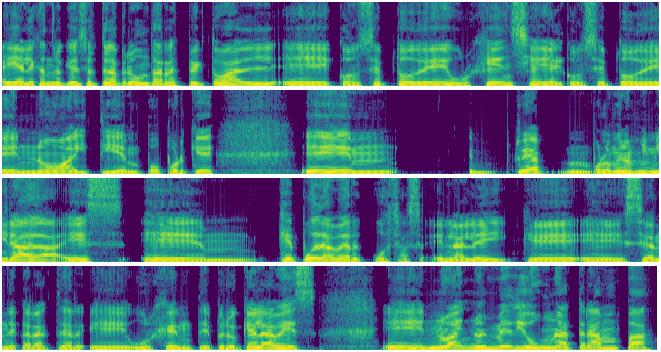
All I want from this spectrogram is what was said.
eh, Alejandro, quiero hacerte la pregunta respecto al eh, concepto de urgencia y al concepto de no hay tiempo, porque eh, por lo menos mi mirada es eh, que puede haber cosas en la ley que eh, sean de carácter urgente, pero que a la vez no es medio una trampa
